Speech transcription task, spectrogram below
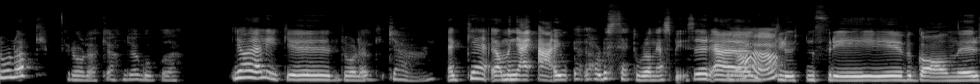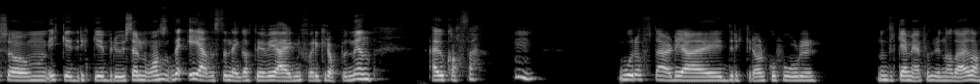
Rå løk. Råløk, ja. Du er god på det. Ja, jeg liker rå løk. Gæren. Ja, men jeg er jo Har du sett hvordan jeg spiser? Jeg er Ja, ja. glutenfri veganer som ikke drikker brus eller noe. Det eneste negative jeg egentlig får i kroppen min, er jo kaffe. Mm. Hvor ofte er det jeg drikker alkohol? Nå drikker jeg mer av deg, da.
